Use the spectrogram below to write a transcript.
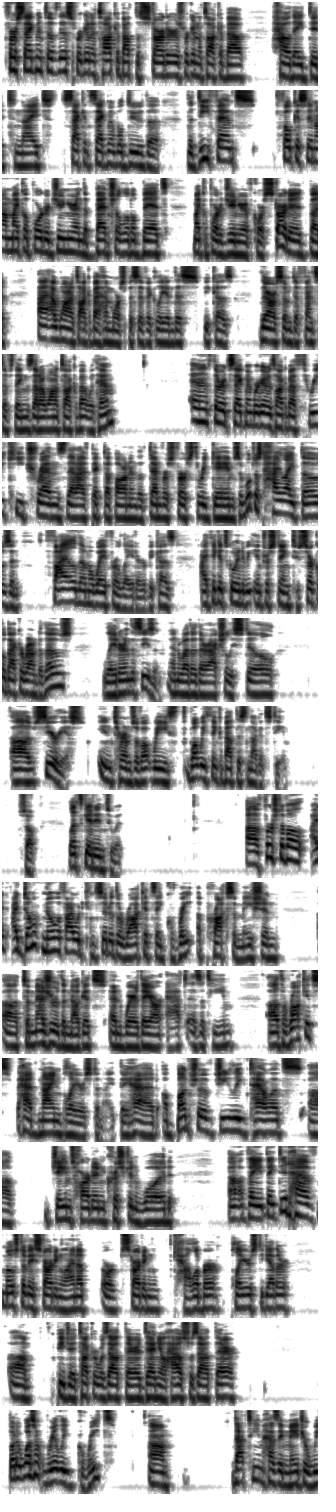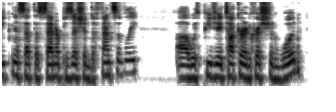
First segment of this, we're going to talk about the starters. We're going to talk about how they did tonight. Second segment, we'll do the the defense, focus in on Michael Porter Jr. and the bench a little bit Michael Porter Jr., of course, started, but I, I want to talk about him more specifically in this because there are some defensive things that I want to talk about with him. And in the third segment, we're going to talk about three key trends that I've picked up on in the Denver's first three games, and we'll just highlight those and file them away for later because I think it's going to be interesting to circle back around to those later in the season and whether they're actually still uh, serious in terms of what we what we think about this Nuggets team. So let's get into it. Uh, first of all, I, I don't know if I would consider the Rockets a great approximation uh, to measure the Nuggets and where they are at as a team. Uh, the Rockets had nine players tonight. They had a bunch of G League talents uh, James Harden, Christian Wood. Uh, they, they did have most of a starting lineup or starting caliber players together. Um, PJ Tucker was out there, Danuel House was out there, but it wasn't really great. Um, that team has a major weakness at the center position defensively uh, with PJ Tucker and Christian Wood,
